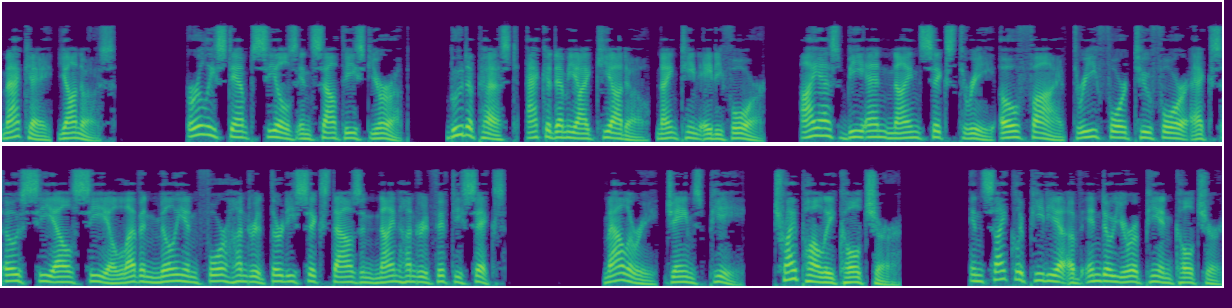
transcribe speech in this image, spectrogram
Makkay, Janos. Early stamped seals in Southeast Europe. Budapest, Akadémiai Kiadó, 1984. ISBN 963-05-3424-X OCLC 11436956 Mallory, James P. Tripoli Culture. Encyclopedia of Indo-European Culture,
